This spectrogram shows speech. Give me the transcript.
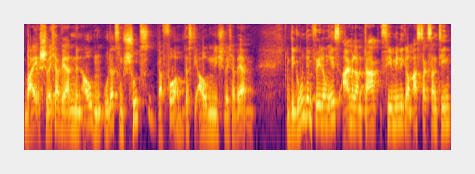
bei schwächer werdenden Augen oder zum Schutz davor, dass die Augen nicht schwächer werden. Und die Grundempfehlung ist einmal am Tag 4 Milligramm Astaxanthin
